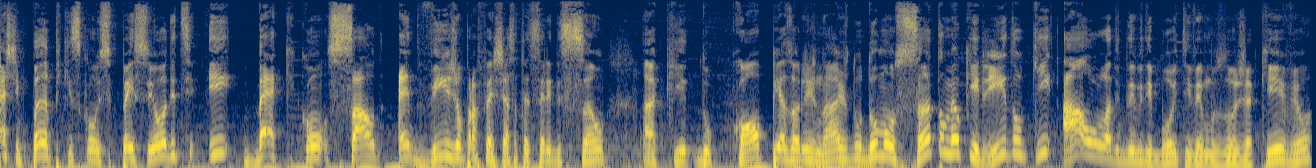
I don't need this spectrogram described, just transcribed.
Smashing Pumpkins com Space Oddity e Beck com Sound and Vision para fechar essa terceira edição aqui do Cópias Originais do Du Monsanto, meu querido. Que aula de David Bowie tivemos hoje aqui, viu?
